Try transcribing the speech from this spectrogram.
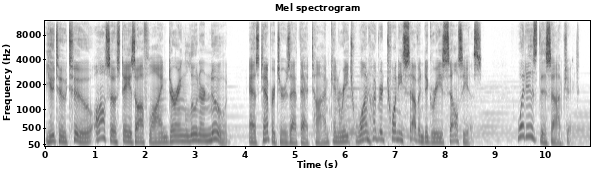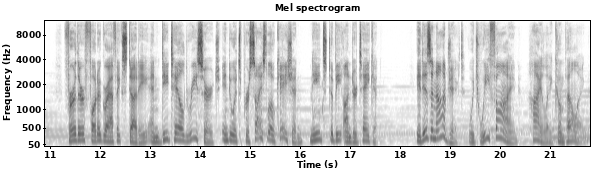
Yutu-2 also stays offline during lunar noon, as temperatures at that time can reach 127 degrees Celsius. What is this object? Further photographic study and detailed research into its precise location needs to be undertaken. It is an object which we find highly compelling.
